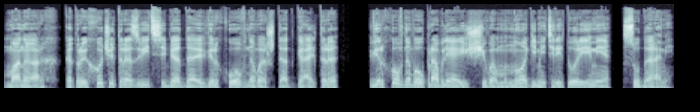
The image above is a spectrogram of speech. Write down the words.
Монарх, который хочет развить себя до верховного штатгальтера, верховного управляющего многими территориями, судами.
